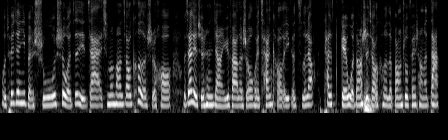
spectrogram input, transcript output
我推荐一本书，是我自己在新东方教课的时候，我在给学生讲语法的时候会参考的一个资料，它给我当时教课的帮助非常的大，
